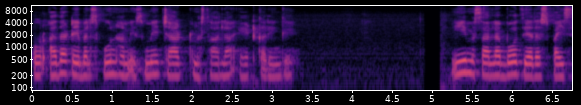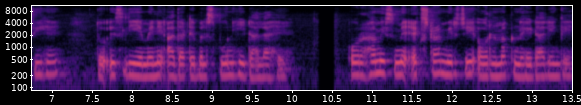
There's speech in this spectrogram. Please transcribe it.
और आधा टेबल स्पून हम इसमें चाट मसाला ऐड करेंगे। ये मसाला बहुत ज़्यादा स्पाइसी है तो इसलिए मैंने आधा टेबल स्पून ही डाला है। और हम इसमें एक्स्ट्रा मिर्ची और नमक नहीं डालेंगे,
